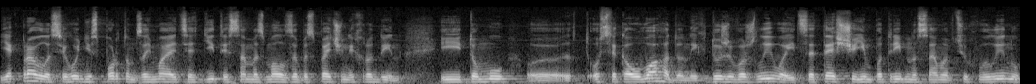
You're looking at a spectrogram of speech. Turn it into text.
Як правило, сьогодні спортом займаються діти саме з малозабезпечених родин, і тому е, ось така увага до них дуже важлива, і це те, що їм потрібно саме в цю хвилину,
